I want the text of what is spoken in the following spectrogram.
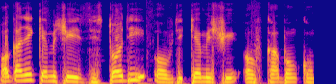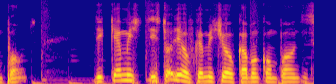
Organic chemistry is the study of the chemistry of carbon compounds. The chemist the study of chemistry of carbon compounds is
